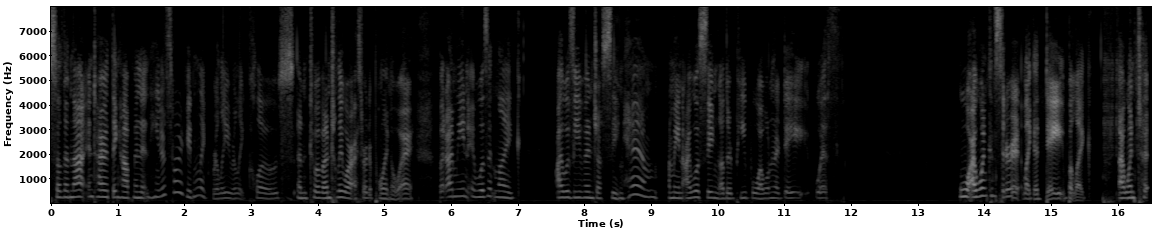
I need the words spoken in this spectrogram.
so then that entire thing happened, and he just started getting like really, really close, and to eventually where I started pulling away. But I mean, it wasn't like I was even just seeing him. I mean, I was seeing other people. I went on a date with. Well, I wouldn't consider it like a date, but like I went to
